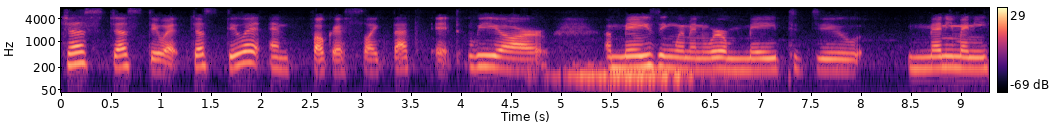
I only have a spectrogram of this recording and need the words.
Just just do it. Just do it and focus. Like that's it. We are amazing women. We're made to do many many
